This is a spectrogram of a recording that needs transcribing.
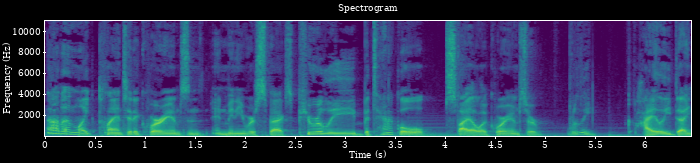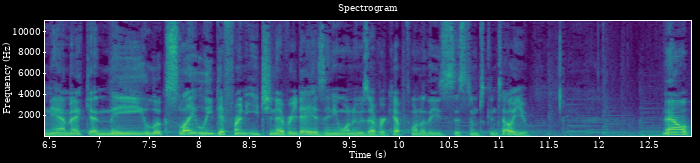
Not unlike planted aquariums in, in many respects, purely botanical style aquariums are really highly dynamic and they look slightly different each and every day, as anyone who's ever kept one of these systems can tell you. Now,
